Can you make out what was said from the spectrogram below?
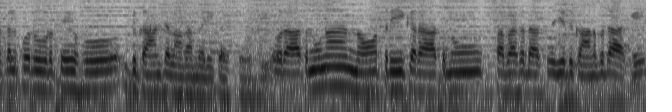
ਅਕਲਪੁਰ ਰੋਡ ਤੇ ਉਹ ਦੁਕਾਨ ਚਲਾਉਂਦਾ ਮੈਡੀਕਲ ਸਟੋਰ ਦੀ। ਉਹ ਰਾਤ ਨੂੰ ਨਾ 9 ਤਰੀਕ ਰਾਤ ਨੂੰ ਸਵਾ ਕੁ 10 ਵਜੇ ਦੁਕਾਨ ਵਧਾ ਕੇ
